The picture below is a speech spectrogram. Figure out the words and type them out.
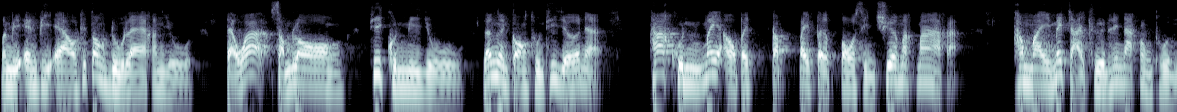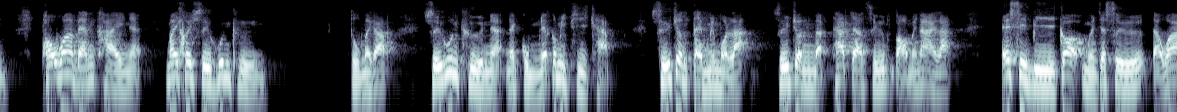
มันมี NPL ที่ต้องดูแลกันอยู่ แต่ว่าสำรองที่คุณมีอยู่ แล้วเงินกองทุนที่เยอะเนี่ย ถ้าคุณไม่เอาไปไปเติบโตสินเชื่อมากๆอะ ทำไมไม่จ่ายคืนให้นักลงทุน เพราะว่าแบงก์ไทยเนี่ยไม่ค่อยซื้อหุ้นคืน ถูกไหมครับ ซื้อหุ้นคืนเนี่ยในกลุ่มนี้ก็มี TCAP ซื้อจนเต็มไปหมดละ ซื้อจนแบบแทบจะซื้อต่อไม่ได้ละ SCB ก็เหมือนจะซื้อแต่ว่า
